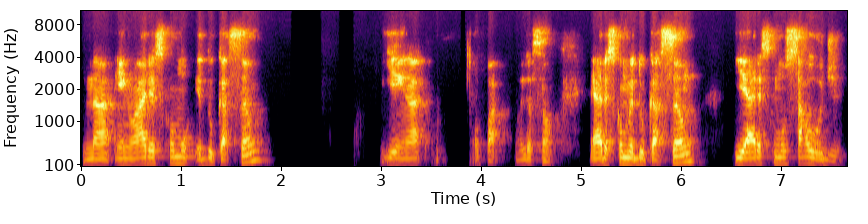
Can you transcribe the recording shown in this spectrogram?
na, em áreas como educação e em opa, olha só, em áreas como educação e áreas como saúde.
